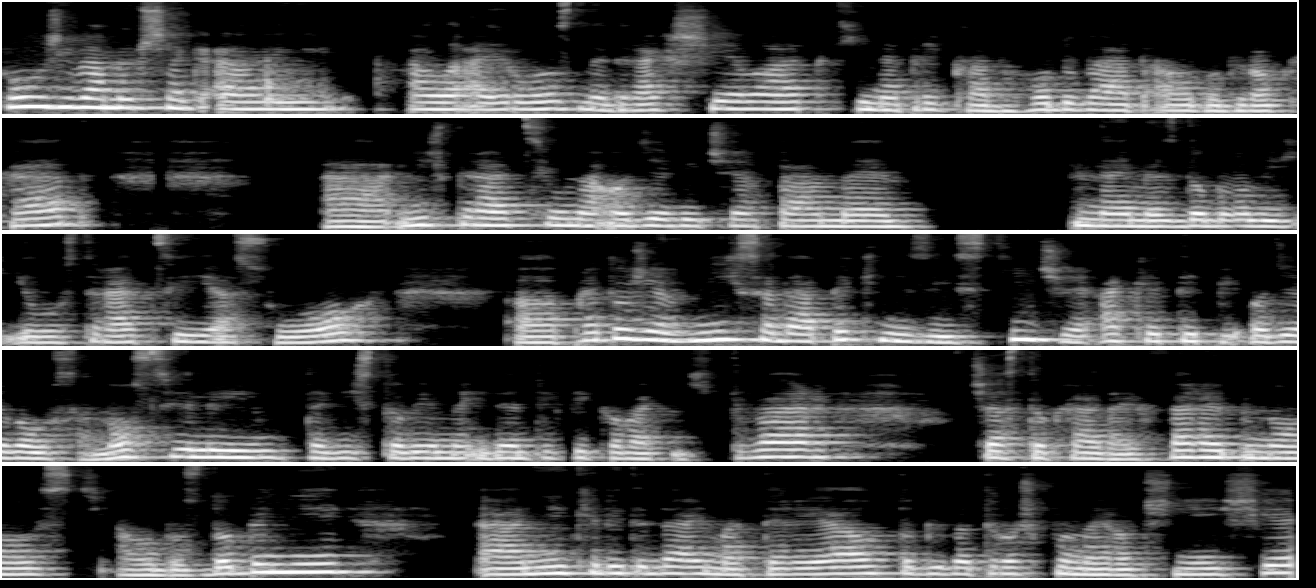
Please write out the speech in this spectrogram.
Používame však aj, ale aj rôzne drahšie látky, napríklad hodváb alebo brokát. A inšpiráciu na odevy čerpáme najmä z dobových ilustrácií a súloh, pretože v nich sa dá pekne zistiť, že aké typy odevov sa nosili, takisto vieme identifikovať ich tvar, častokrát aj farebnosť alebo zdobenie a niekedy teda aj materiál, to býva trošku náročnejšie,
